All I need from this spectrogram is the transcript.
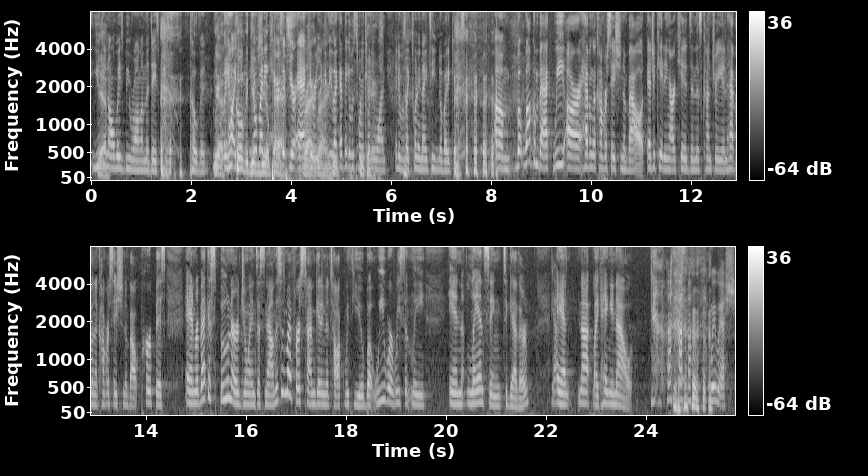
you Yeah. can always be wrong on the dates because of COVID. Yeah, Really, like COVID gives nobody you a cares pass. if you're accurate. Right, You could be like, I think it was 2021, and it was like 2019. Nobody cares. um, but welcome back. We are having a conversation about educating our kids in this country and having a conversation about purpose. And Rebecca Spooner joins us now. This is my first time getting to talk with you, but we were recently in Lansing together, Yes. and not like hanging out. we wish.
